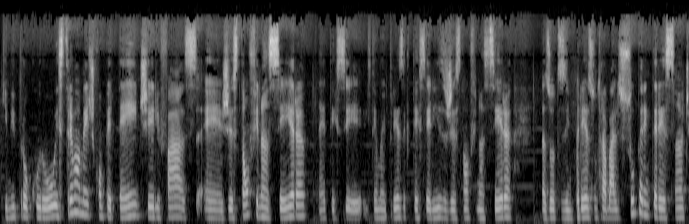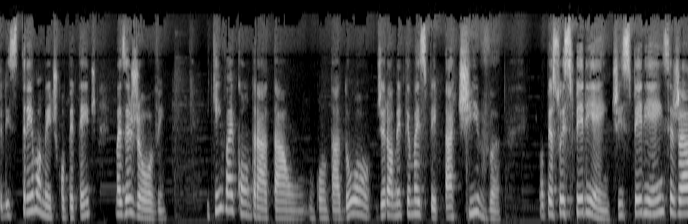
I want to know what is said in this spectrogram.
que me procurou, extremamente competente, ele faz é, gestão financeira, né? Ele tem uma empresa que terceiriza gestão financeira das outras empresas, um trabalho super interessante, ele é extremamente competente, mas é jovem. E quem vai contratar um, um contador, geralmente tem uma expectativa, uma pessoa experiente. Experiência já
